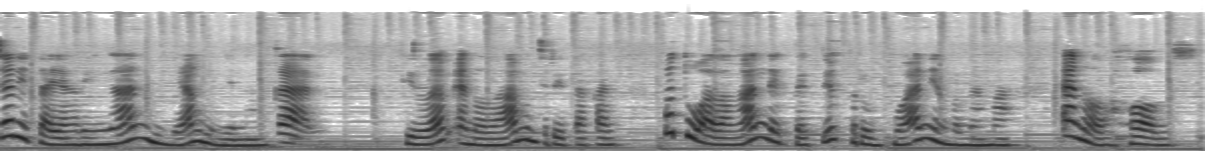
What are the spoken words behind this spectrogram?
cerita yang ringan yang menyenangkan. Film Enola menceritakan petualangan detektif perempuan yang bernama Enola Holmes.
